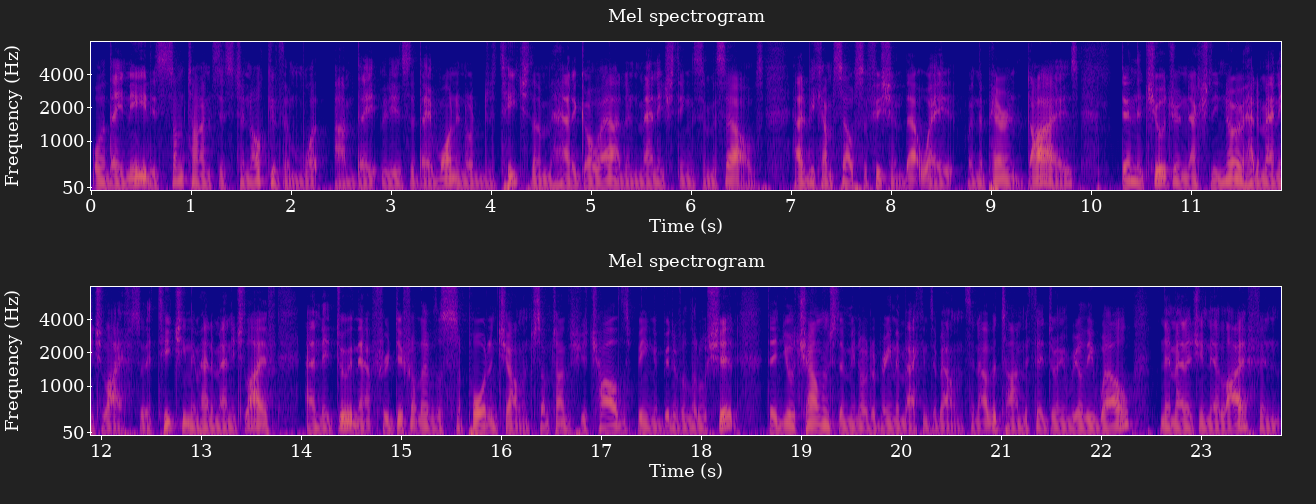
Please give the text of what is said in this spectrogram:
or they need. Is sometimes it's to not give them what um, they it is that they want in order to teach them how to go out and manage things themselves, how to become self sufficient. That way, when the parent dies, then the children actually know how to manage life. So they're teaching them how to manage life, and they're doing that through different levels of support and challenge. Sometimes if your child is being a bit of a little shit, then you'll challenge them in order to bring them back into balance. And other time, if they're doing really well, and they're managing their life and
